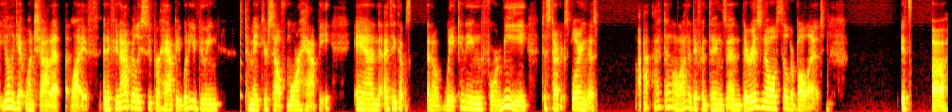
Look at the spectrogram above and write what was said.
you only get one shot at life and if you're not really super happy what are you doing to make yourself more happy and I think that was an awakening for me to start exploring this I, I've done a lot of different things and there is no silver bullet it's uh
